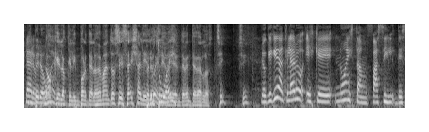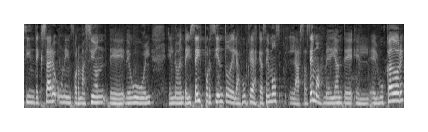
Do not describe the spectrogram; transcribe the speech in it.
Claro. Pero no bueno. que lo que le importe a los demás. Entonces a ella le Pero duele, evidentemente, verlos. Sí, sí. Lo que queda claro es que no es tan fácil desindexar una información de, de Google. El 96% de las búsquedas que hacemos las hacemos mediante el, el buscador.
